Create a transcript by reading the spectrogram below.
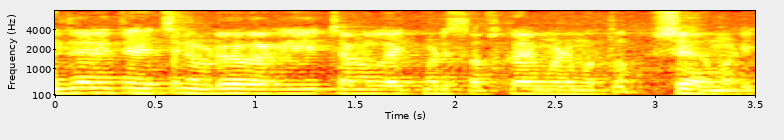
ಇದೇ ರೀತಿ ಹೆಚ್ಚಿನ ವಿಡಿಯೋಗಾಗಿ ಈ ಚಾನಲ್ ಲೈಕ್ ಮಾಡಿ ಸಬ್ಸ್ಕ್ರೈಬ್ ಮಾಡಿ ಮತ್ತು ಶೇರ್ ಮಾಡಿ.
